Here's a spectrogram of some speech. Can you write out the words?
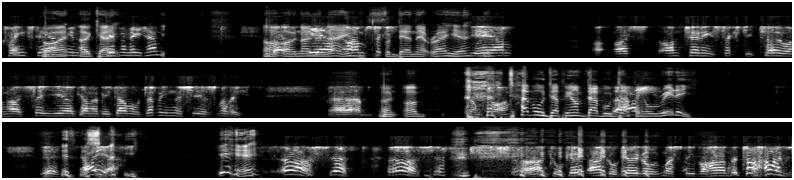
Queenstown. Right, Remember, okay. Did you ever meet him? Oh, But, I know yeah, the name I'm six- from down that way. Yeah. Yeah, I'm, I, am turning 62 and I see you're going to be double dipping this year, Smithy. Um, I- I'm double dipping. I'm double dipping Oh. already. yeah. Oh, yeah. Yeah. Oh, shit. Oh, shit. Oh, Uncle, Go- Uncle Google must be behind the times.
